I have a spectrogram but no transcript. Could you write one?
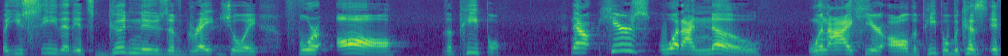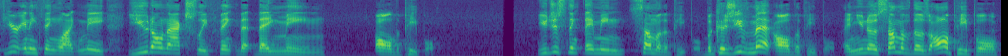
But you see that it's good news of great joy for all the people. Now, here's what I know when I hear all the people, because if you're anything like me, you don't actually think that they mean all the people. You just think they mean some of the people because you've met all the people. And you know some of those all people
